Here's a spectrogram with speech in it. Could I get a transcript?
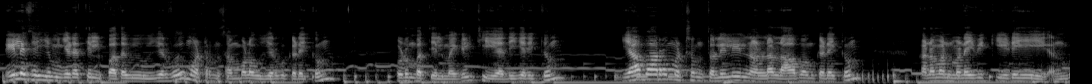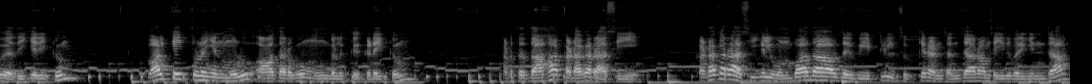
வேலை செய்யும் இடத்தில் பதவி உயர்வு மற்றும் சம்பள உயர்வு கிடைக்கும். குடும்பத்தில் மகிழ்ச்சி அதிகரிக்கும். வியாபாரம் மற்றும் தொழிலில் நல்ல லாபம் கிடைக்கும். கணவன் மனைவிக்கு இடையே அன்பு அதிகரிக்கும். வாழ்க்கை துணையின் முழு ஆதரவும் உங்களுக்கு கிடைக்கும். அடுத்ததாக கடகராசி. கடகராசியில் ஒன்பதாவது வீட்டில் சுக்கிரன் சஞ்சாரம் செய்து வருகின்றார்.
